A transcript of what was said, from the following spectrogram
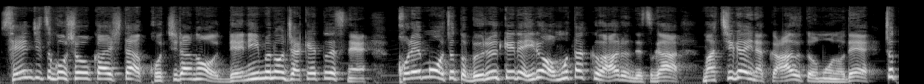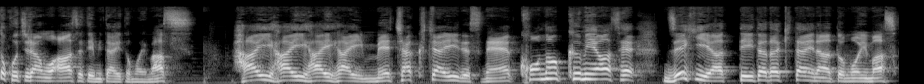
先日ご紹介したこちらのデニムのジャケットですね。これもちょっとブルー系で色は重たくはあるんですが、間違いなく合うと思うので、ちょっとこちらも合わせてみたいと思います。はいはいはいはい。めちゃくちゃいいですね。この組み合わせ、ぜひやっていただきたいなと思います。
